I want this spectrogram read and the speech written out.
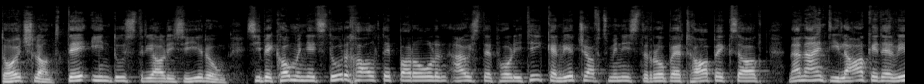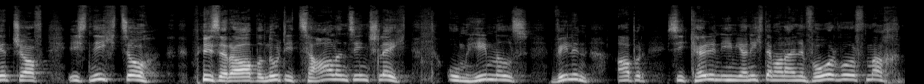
Deutschland, Deindustrialisierung. Sie bekommen jetzt Durchhalteparolen aus der Politik. Ein Wirtschaftsminister Robert Habeck sagt, nein, nein, die Lage der Wirtschaft ist nicht so miserabel, nur die Zahlen sind schlecht. Um Himmels willen. Aber Sie können ihm ja nicht einmal einen Vorwurf machen.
